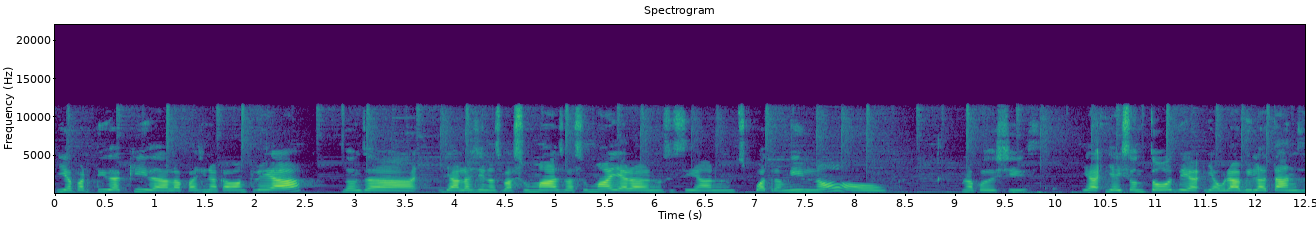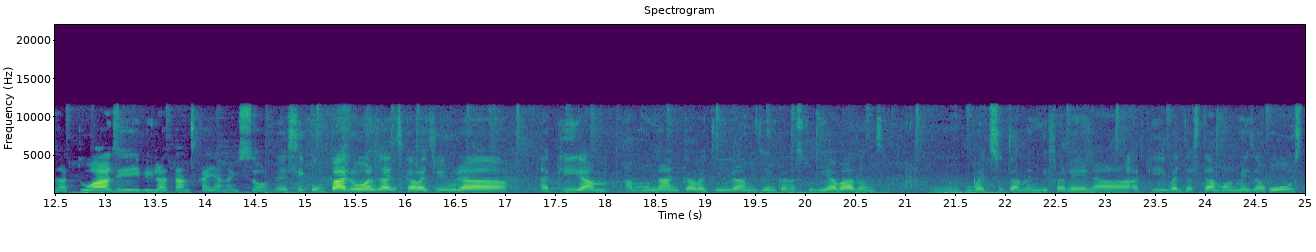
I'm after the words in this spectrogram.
i a partir d'aquí, de la pàgina que van crear, doncs eh, ja la gent es va sumar, es va sumar i ara no sé si hi ha uns 4.000, no? O una cosa així. Ja, ja hi són tots, hi, hi haurà vilatans actuals i vilatans que ja no hi són. Bé, si comparo els anys que vaig viure aquí amb, amb un any que vaig viure amb gent que no estudiava, doncs mm, ho veig totalment diferent. Aquí vaig estar molt més a gust,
